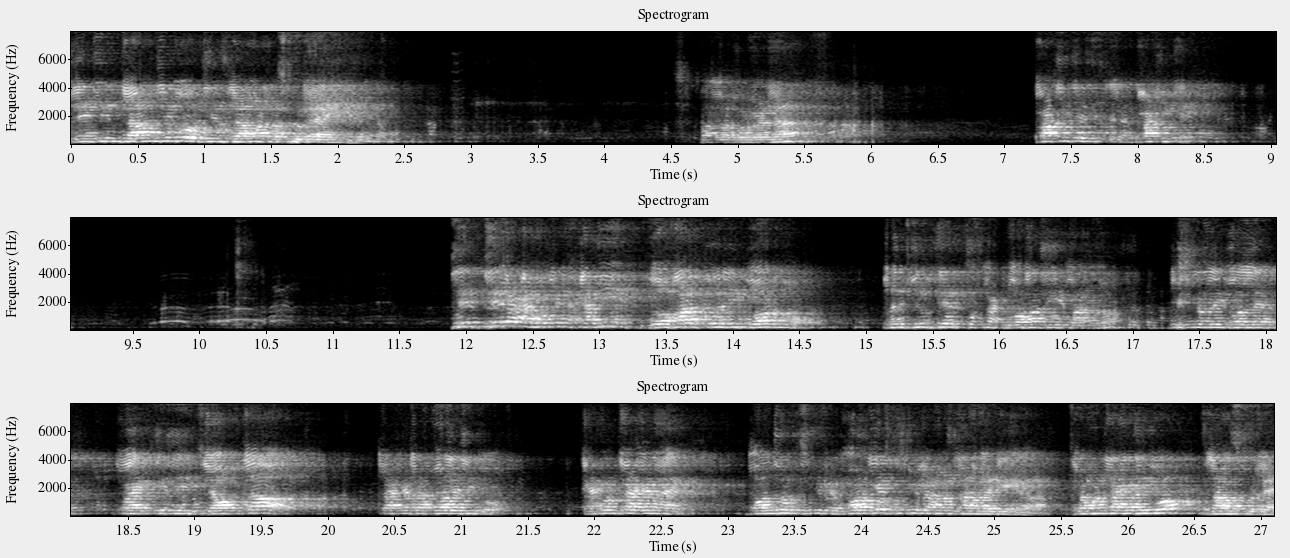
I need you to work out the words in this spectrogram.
যেদিন দাম দিব ওই দিন জামাটা ছুটাই নিয়ে গেলাম। বলবেন না? দিচ্ছিলেন মানে যুদ্ধের পোশাক, লোহা দিয়ে বানানো। বিষ্ণুবী বললেন, কয়েক কেজি জব দাও টাকাটা পরে দিব। এখন টাকা নাই। বন্ধ হিসেবে মর্গেজ হিসেবে আমার জামা দিয়ে গেলাম যখন টাকা দিব জামা করে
